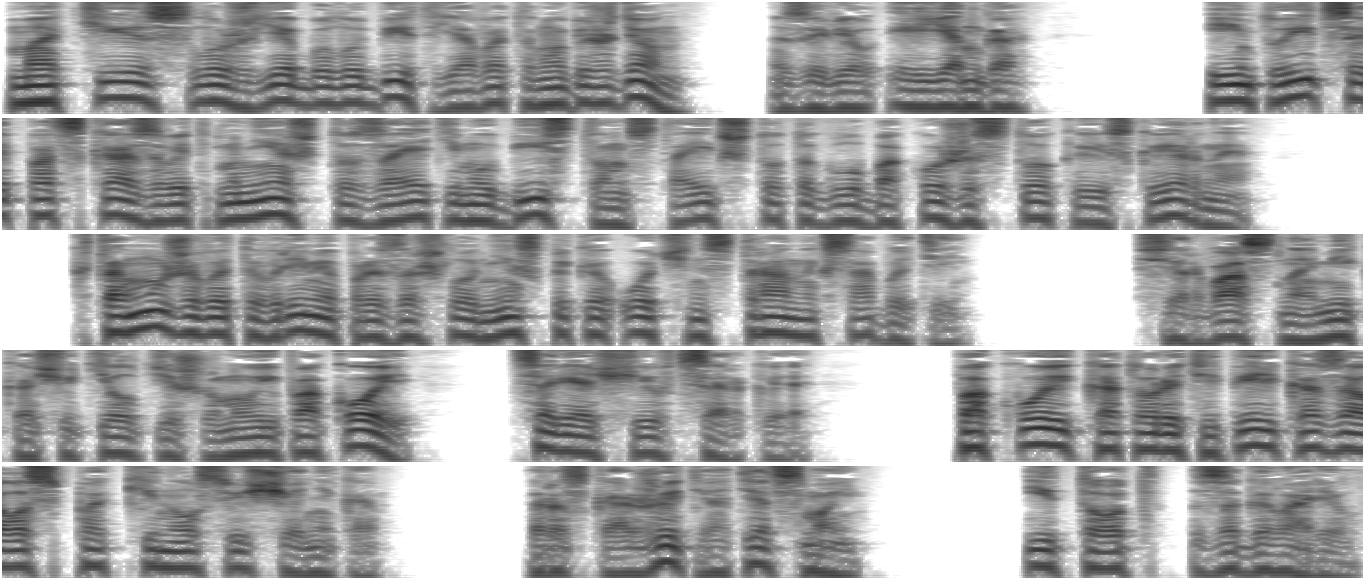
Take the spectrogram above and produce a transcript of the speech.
Матиас Лужье был убит, я в этом убежден, заявил Иенга. И интуиция подсказывает мне, что за этим убийством стоит что-то глубоко жестокое и скверное. К тому же в это время произошло несколько очень странных событий. Сервас на миг ощутил тишину и покой, царящие в церкви. Покой, который теперь, казалось, покинул священника. «Расскажите, отец мой». И тот заговорил.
